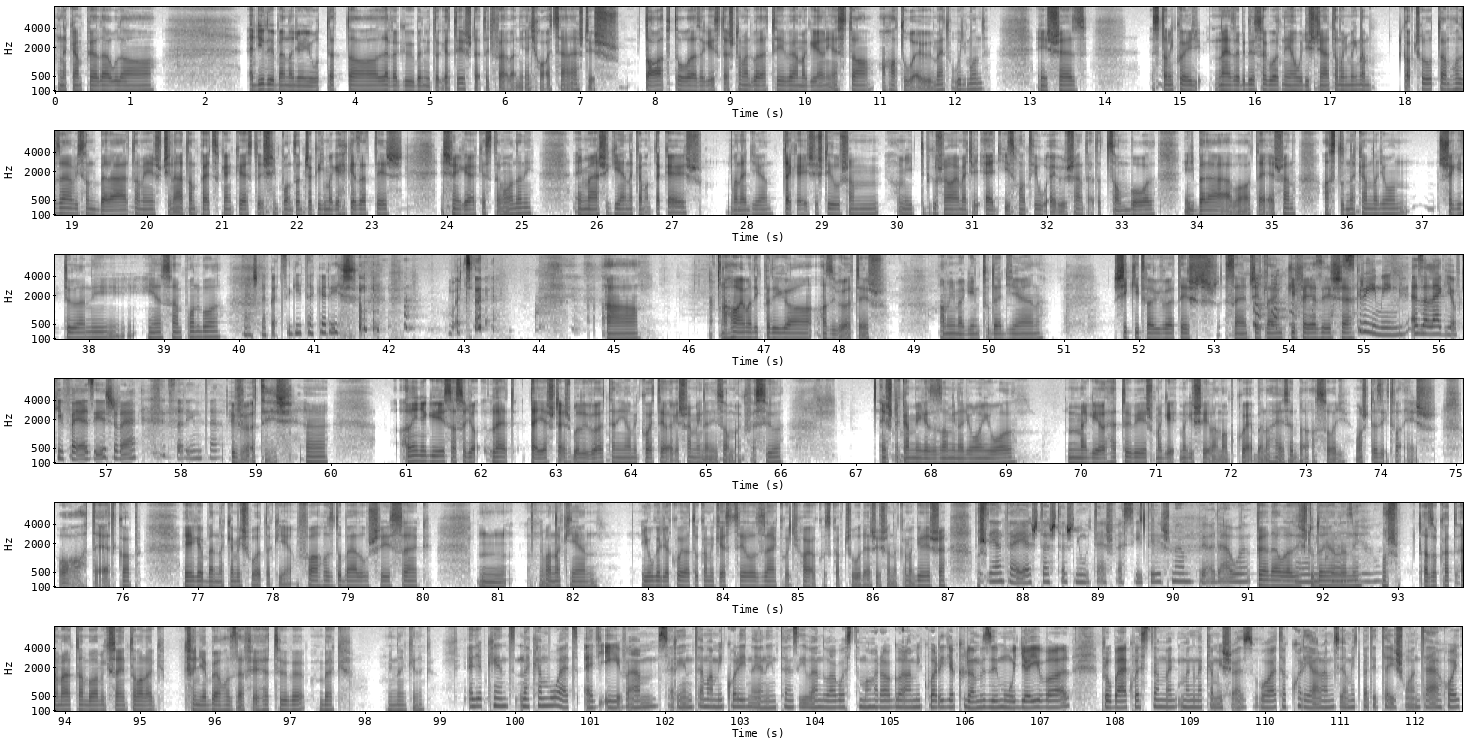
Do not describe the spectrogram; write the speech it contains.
Nekem például a, egy időben nagyon jót tett a levegőben ütögetés, tehát egy felvenni egy hajcálást, és talptól az egész testemet beletéve megélni ezt a, a hatóerőmet, úgymond. És ez, ezt amikor egy nehezebb időszak volt, néha úgy is csináltam, hogy még nem kapcsolódtam hozzá, viszont beleálltam és csináltam perceken keresztül, és egy ponton csak így megérkezett, és, és még elkezdtem oldani. Egy másik ilyen nekem a tekerés, van egy ilyen tekelési stílus, ami, ami tipikusan olyan megy, hogy egy izmot jó erősen, tehát a combból így beleállva teljesen, azt tud nekem nagyon segítő lenni ilyen szempontból. Másnak a cigi tekerés. Bocs. A, a harmadik pedig a, az üvöltés, ami megint tud egy ilyen sikítva üvöltés szerencsétlen kifejezése. Screaming, ez a legjobb kifejezésre, szerintem. Üvöltés. A lényegi rész az, hogy lehet teljes testből üvölteni, amikor ténylegesen minden izom megfeszül. És nekem még ez az, ami nagyon jól megélhetővé, és meg, meg is élem akkor ebben a helyzetben az, hogy most ez itt van, és ó, oh, tehet kap. Régebben nekem is voltak ilyen falhoz dobálós részek, mm, vannak ilyen joga gyakorlatok, amik ezt célozzák, hogy hajakhoz kapcsolódás és ennek a megélése. Most Ez ilyen teljes testes nyújtás, feszítés, nem? Például. Például az is tud olyan lenni. Most azokat emeltem be, amik szerintem a legkönnyebben hozzáférhetőbbek mindenkinek. Egyébként nekem volt egy évem szerintem, amikor így nagyon intenzíven dolgoztam a haraggal, amikor így a különböző módjaival próbálkoztam, meg, meg nekem is ez volt akkor jellemző, amit Peti, te is mondtál, hogy,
